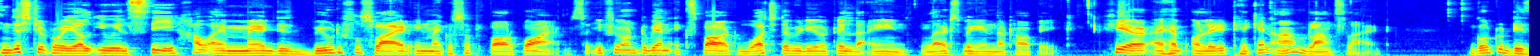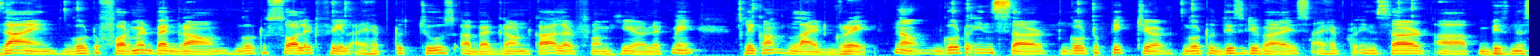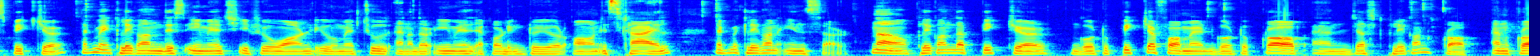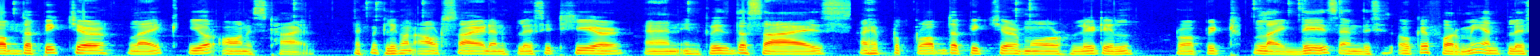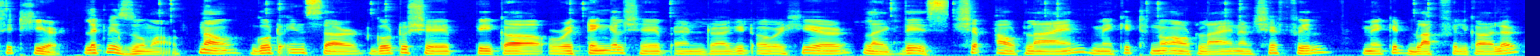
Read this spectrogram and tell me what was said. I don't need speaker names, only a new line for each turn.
In this tutorial, you will see how I made this beautiful slide in Microsoft PowerPoint. So if you want to be an expert, watch the video till the end. Let's begin the topic. Here I have already taken a blank slide. Go to design, go to format background, go to solid fill. I have to choose a background color from here. Let me click on light gray now go to insert go to picture go to this device. I have to insert a business picture. Let me click on this image. If you want you may choose another image according to your own style. Let me click on insert. Now click on the picture. Go to picture format go to crop and just click on crop. And crop the picture like your own style. Let me click on outside and place it here and increase the size. I have to crop the picture more little crop it like this and this is okay for me and place it here. Let me zoom out. Now go to insert go to shape pick a rectangle shape and drag it over here like this. Shape outline make it no outline and shape fill make it black fill color.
